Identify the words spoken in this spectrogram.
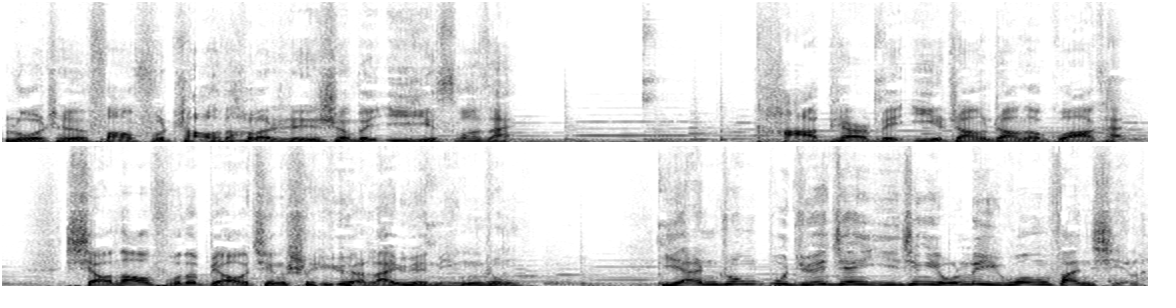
洛尘仿佛找到了人生的意义所在。卡片被一张张的刮开，小脑斧的表情是越来越凝重，眼中不觉间已经有泪光泛起了。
